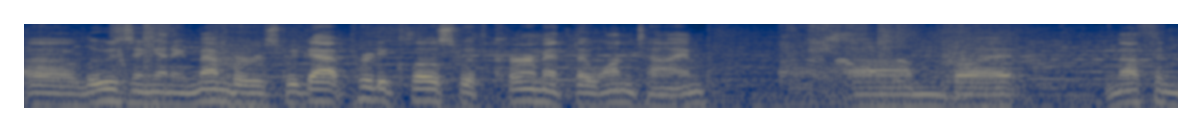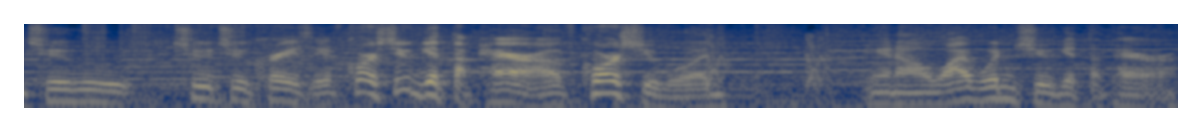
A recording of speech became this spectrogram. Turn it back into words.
uh, losing any members. We got pretty close with Kermit the one time. Um, but nothing too, too, too crazy. Of course, you get the para. Of course you would. You know, why wouldn't you get the para?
